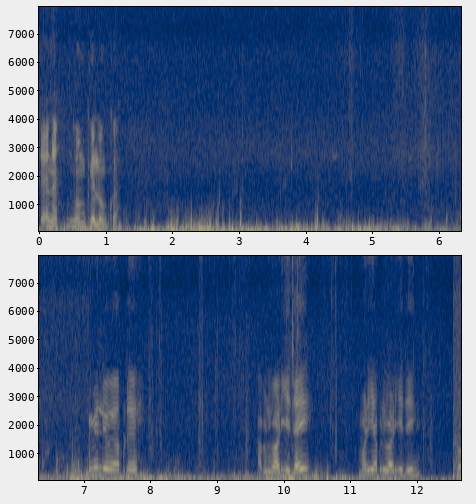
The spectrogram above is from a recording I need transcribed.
છે ને લૂમકે. લુમખા ફેમિલી, હવે આપણે આપણી વાડીએ જઈએ. મળીએ આપણી વાડીએ જઈને. તો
